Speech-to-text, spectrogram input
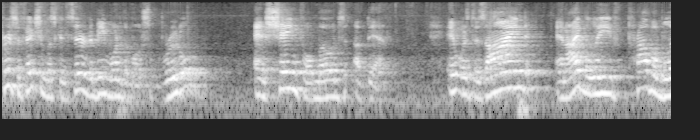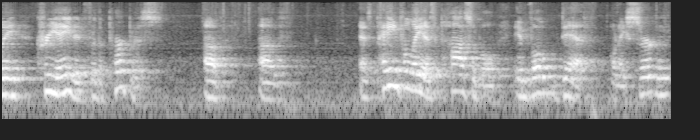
crucifixion was considered to be one of the most brutal and shameful modes of death. It was designed, and I believe probably created for the purpose of, of as painfully as possible, invoke death on a certain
